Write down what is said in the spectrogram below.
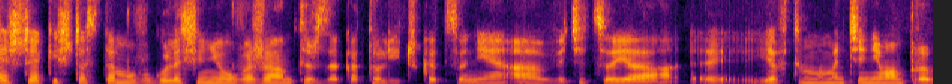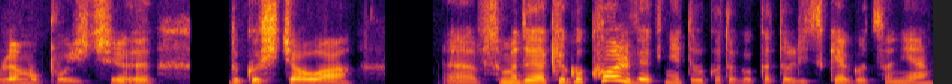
jeszcze jakiś czas temu w ogóle się nie uważałam też za katoliczkę, co nie, a wiecie co, ja, ja w tym momencie nie mam problemu pójść do kościoła, w sumie do jakiegokolwiek, nie tylko tego katolickiego, co nie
